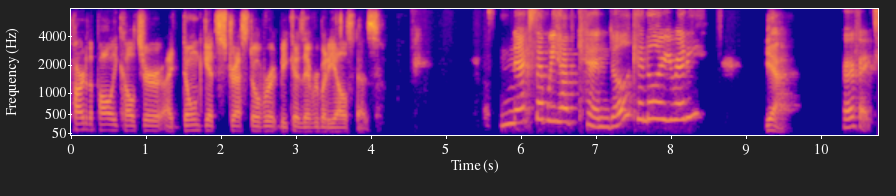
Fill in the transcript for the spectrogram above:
part of the polyculture i don't get stressed over it because everybody else does. Next up we have kendall. Kendall are you ready? Yeah. Perfect.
